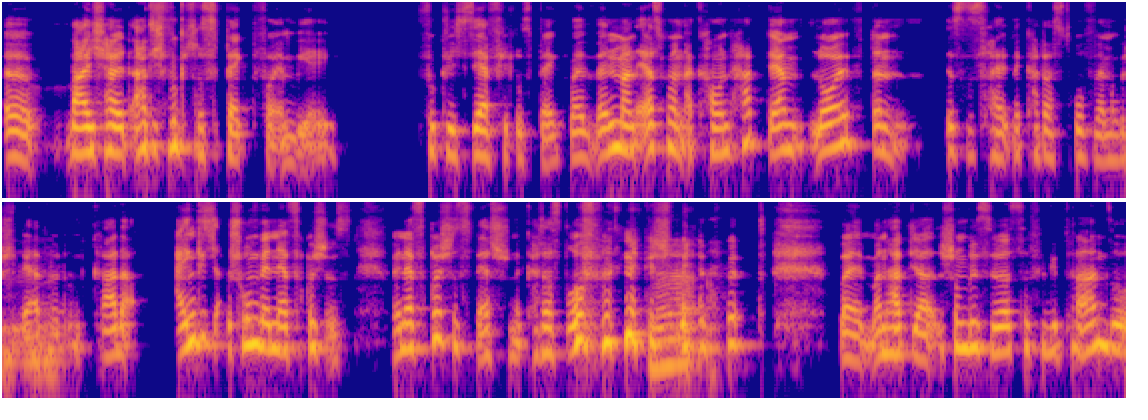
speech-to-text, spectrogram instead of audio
äh, war ich halt, hatte ich wirklich Respekt vor MBA. Wirklich sehr viel Respekt, weil wenn man erstmal einen Account hat, der läuft, dann ist es halt eine Katastrophe, wenn man gesperrt Mhm. wird. Und gerade eigentlich schon, wenn der frisch ist. Wenn er frisch ist, wäre es schon eine Katastrophe, wenn er Ja. gesperrt wird. Weil man hat ja schon ein bisschen was dafür getan, so,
